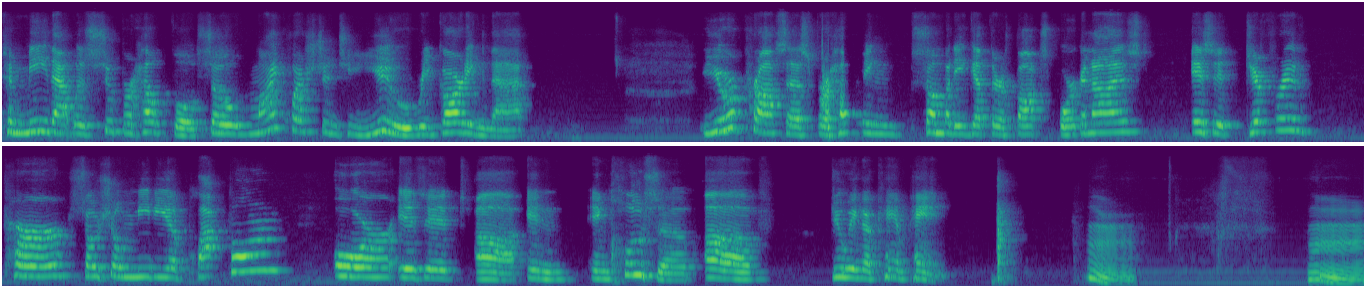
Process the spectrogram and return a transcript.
to me, that was super helpful. So, my question to you regarding that your process for helping somebody get their thoughts organized is it different per social media platform or is it uh, in inclusive of doing a campaign? Hmm. Hmm.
